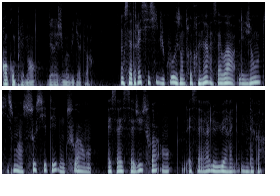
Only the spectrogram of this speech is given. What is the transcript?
en complément des régimes obligatoires. On s'adresse ici du coup aux entrepreneurs, à savoir les gens qui sont en société, donc soit en SAS, SASU, soit en SARL, URL. On est d'accord?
